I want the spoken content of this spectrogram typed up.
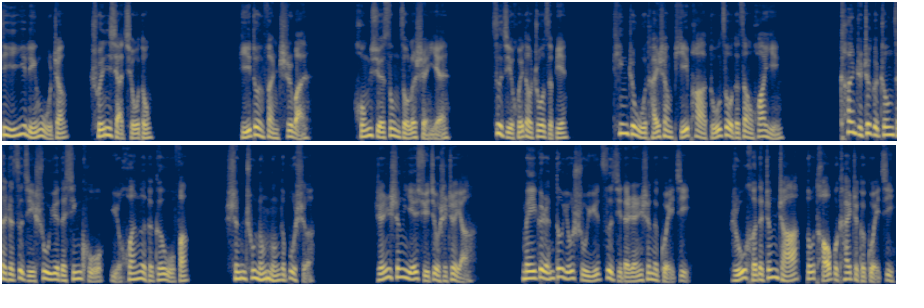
第一零五章春夏秋冬。一顿饭吃完，红雪送走了沈岩，自己回到桌子边，听着舞台上琵琶独奏的《葬花吟》，看着这个装载着自己数月的辛苦与欢乐的歌舞坊，生出浓浓的不舍。人生也许就是这样，每个人都有属于自己的人生的轨迹，如何的挣扎都逃不开这个轨迹。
